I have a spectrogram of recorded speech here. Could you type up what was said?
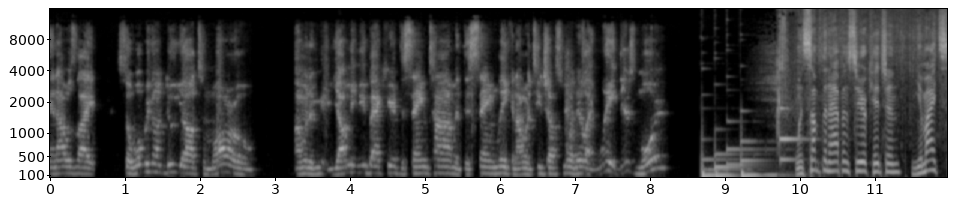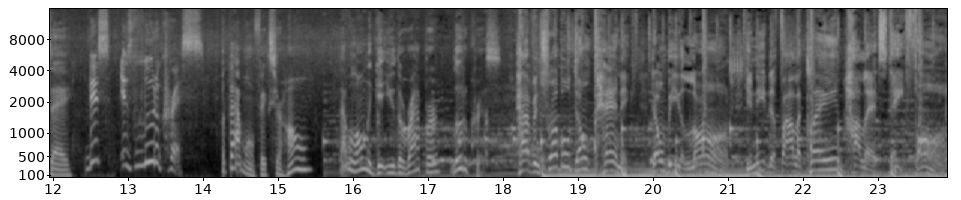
And I was like, so what we gonna do, y'all, tomorrow? I'm gonna y'all meet me back here at the same time at the same link, and I'm gonna teach y'all some more. They're like, wait, there's more? When something happens to your kitchen, you might say, This is ludicrous. but that won't fix your home. That will only get you the rapper, Ludacris. Having trouble? Don't panic. Don't be alarmed. You need to file a claim? Holla at State Farm.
